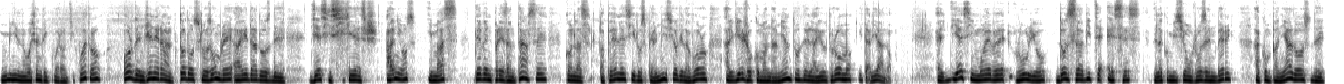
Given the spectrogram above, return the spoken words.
1944, orden general, todos los hombres a edades de 16 años y más deben presentarse con los papeles y los permisos de labor al viejo comandamiento del aeródromo italiano. El 19 de julio, dos vice-eses de la Comisión Rosenberg, acompañados de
